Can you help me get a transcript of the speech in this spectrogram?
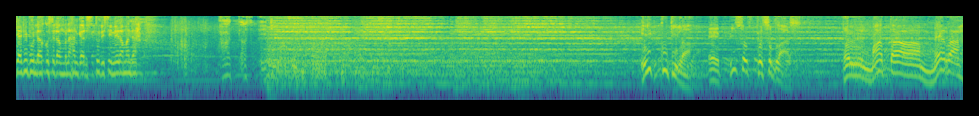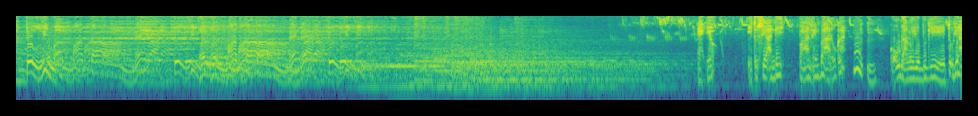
jadi bundaku sedang menahan gadis itu di sini, Ramanda. Atas izin Ikutilah episode ke-11 Permata Merah Delima Permata Merah Delima Permata Merah Delima Eh, yuk. Itu si Andi, pengantin baru kan? Kok udah loyo begitu ya?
